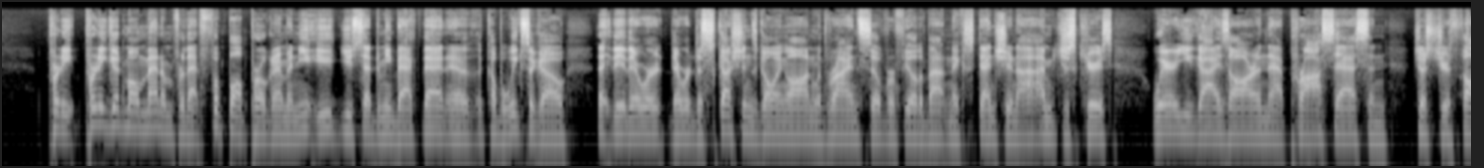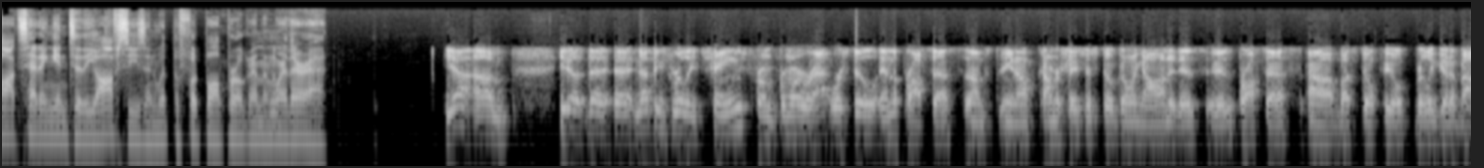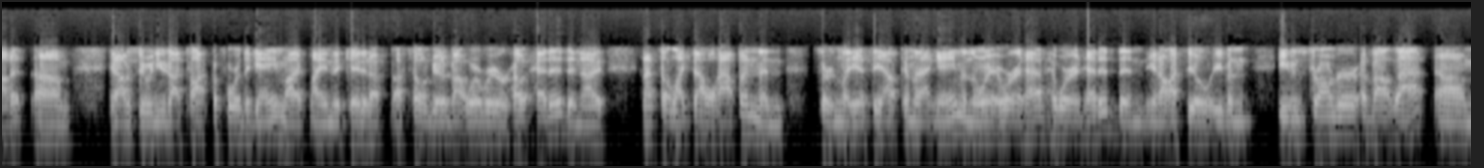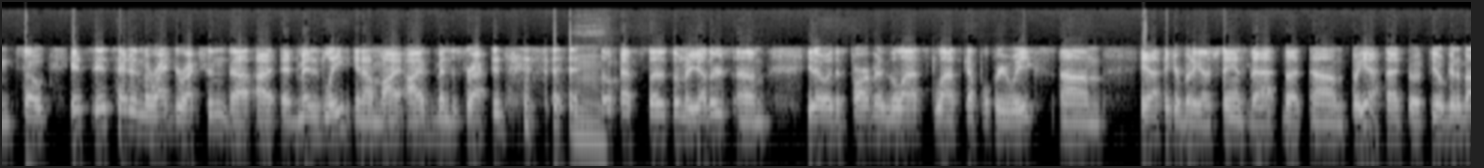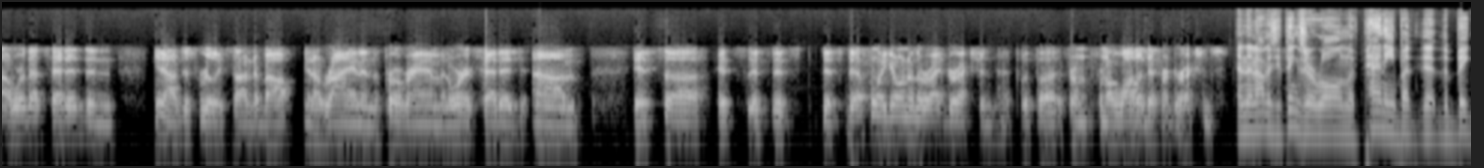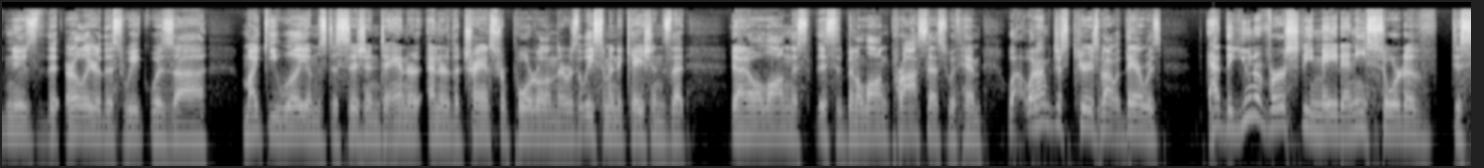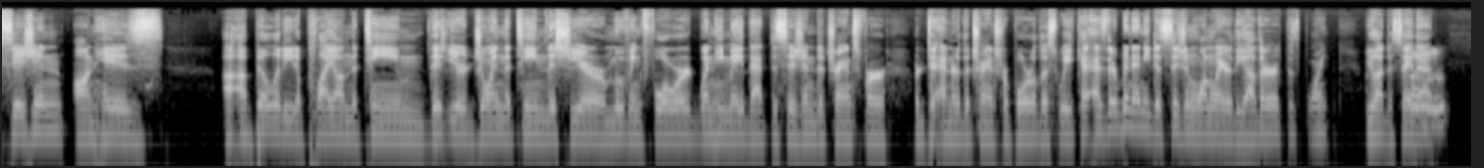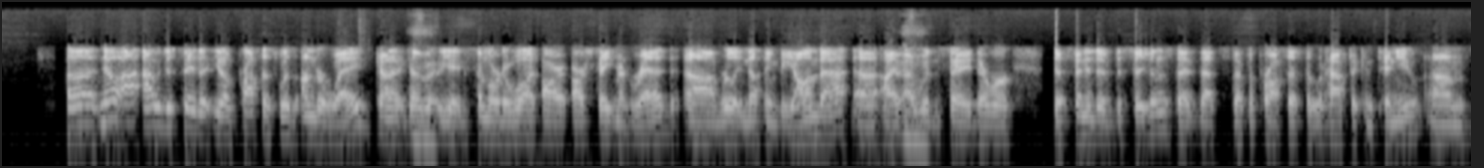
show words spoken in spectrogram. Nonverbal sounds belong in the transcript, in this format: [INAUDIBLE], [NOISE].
pretty pretty good momentum for that football program. And you, you, you said to me back then uh, a couple weeks ago that there were there were discussions going on with Ryan Silverfield about an extension. I, I'm just curious where you guys are in that process and just your thoughts heading into the offseason with the football program and where they're at. Yeah, um, you know, the, uh, nothing's really changed from from where we're at. We're still in the process. Um, you know, conversation is still going on. It is it is a process, uh, but still feel really good about it. Um, and obviously, when you and I talked before the game, I, I indicated I, I felt good about where we were headed, and I and I felt like that will happen. And certainly, if the outcome of that game and the way where it had, where it headed, then you know I feel even even stronger about that. Um, so it's it's headed in the right direction. Uh, I, admittedly, you know, my I've been distracted, [LAUGHS] mm. so have so, so many others. Um, you know, in the department in the last last couple three weeks. Um, yeah, I think everybody understands that. But um, but yeah, that I feel good about where that's headed, and you know, just really excited about you know Ryan and the program and where it's headed. Um, it's uh, it's it's it's it's definitely going in the right direction with uh, from from a lot of different directions. And then obviously things are rolling with Penny, but the the big news earlier this week was uh, Mikey Williams' decision to enter enter the transfer portal, and there was at least some indications that yeah, I know along this this has been a long process with him. What, what I'm just curious about with there was had the university made any sort of decision on his uh, ability to play on the team this year, join the team this year, or moving forward when he made that decision to transfer or to enter the transfer portal this week? Has there been any decision one way or the other at this point? Are you allowed to say that? Um, uh, no, I, I, would just say that you know process was underway, kind of, kind of yeah, similar to what our, our statement read. Uh, really, nothing beyond that. Uh, I, mm-hmm. I wouldn't say there were definitive decisions. That that's that's a process that would have to continue. Um,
